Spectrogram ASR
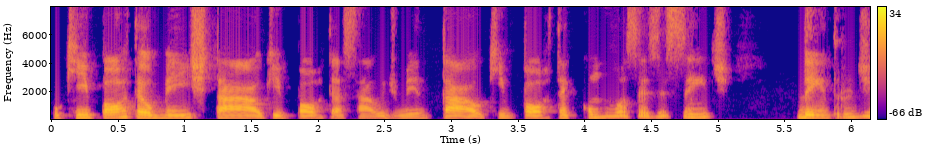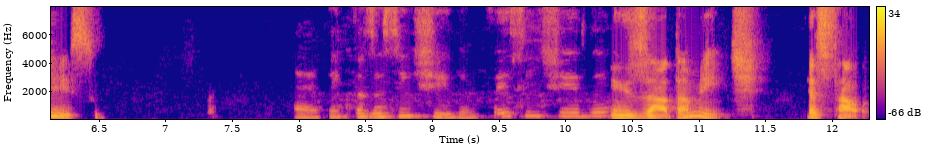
O que importa é o bem-estar, o que importa é a saúde mental, o que importa é como você se sente dentro disso. É, tem que fazer sentido. Fez sentido. Exatamente. É sal.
